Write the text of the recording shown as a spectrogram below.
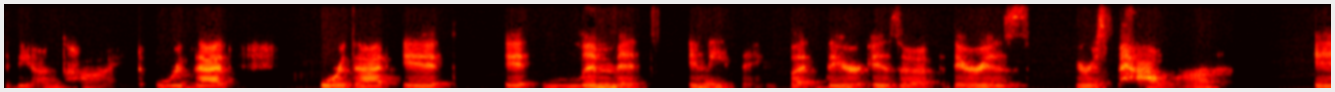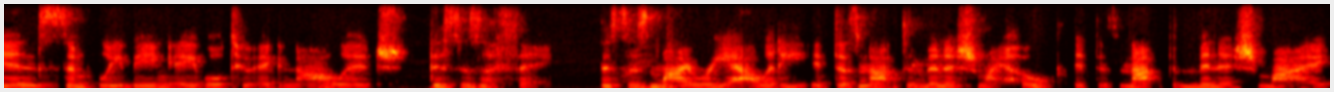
to be unkind or that or that it it limits anything, but there is a there is there is power in simply being able to acknowledge this is a thing this is my reality. It does not diminish my hope. It does not diminish my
